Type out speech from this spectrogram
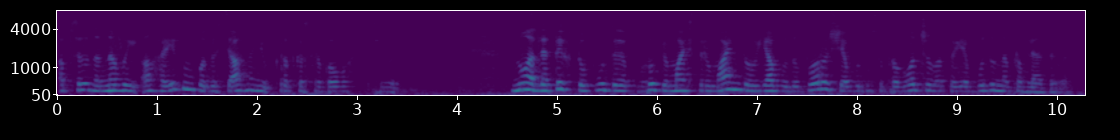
абсолютно новий алгоритм по досягненню короткострокових цілей. Ну а для тих, хто буде в групі майстер майнду, я буду поруч, я буду супроводжувати, я буду направляти вас.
